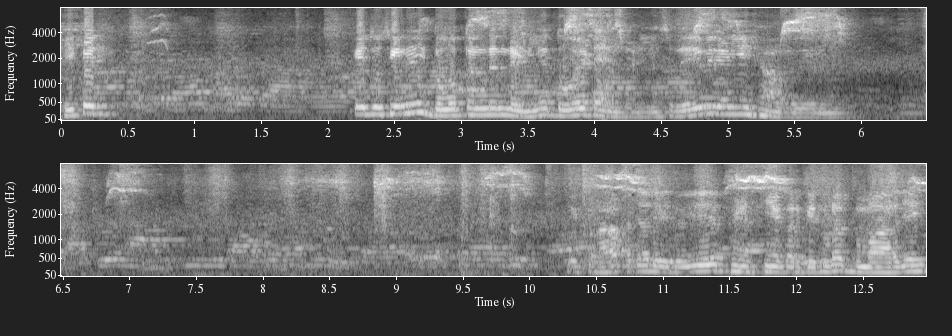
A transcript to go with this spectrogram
ਠੀਕ ਹੈ ਜੀ? ਇਹ ਤੁਸੀਂ ਨਾ ਜੀ ਦੋ ਤਿੰਨ ਦਿਨ ਲੈਣੀ ਹੈ ਦੋਏ ਟਾਈਮ ਲੈਣੀ ਹੈ। ਸਵੇਰੇ ਵੀ ਲੈਣੀ ਹੈ, ਸ਼ਾਮ ਨੂੰ ਵੀ ਲੈਣੀ ਹੈ। ਇੱਕ ਨਾ ਪਤਾ ਲੈ ਲਓ ਜੀ, ਇਹ ਫੈਂਸੀਆਂ ਕਰਕੇ ਥੋੜਾ ਬਿਮਾਰ ਜਾਈ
